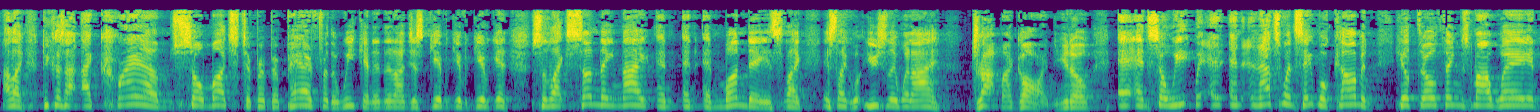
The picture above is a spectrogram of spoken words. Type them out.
I like, because I, I cram so much to be prepared for the weekend and then I just give, give, give, give. So like Sunday night and, and, and Monday, it's like, it's like usually when I drop my guard, you know. And, and so we, and, and, and, that's when Satan will come and he'll throw things my way. And,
